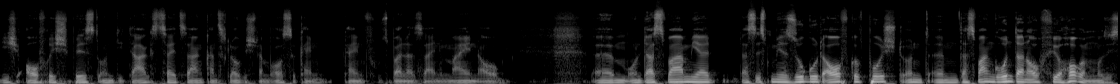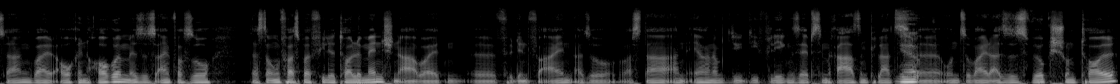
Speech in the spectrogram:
nicht aufrichtig bist und die Tageszeit sagen kannst, glaube ich, dann brauchst du kein, kein Fußballer sein, in meinen Augen. Ähm, und das war mir, das ist mir so gut aufgepusht und ähm, das war ein Grund dann auch für Horrem, muss ich sagen, weil auch in Horrem ist es einfach so, dass da unfassbar viele tolle Menschen arbeiten äh, für den Verein. Also was da an Ehrenamt, die, die pflegen selbst den Rasenplatz ja. äh, und so weiter. Also es ist wirklich schon toll.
